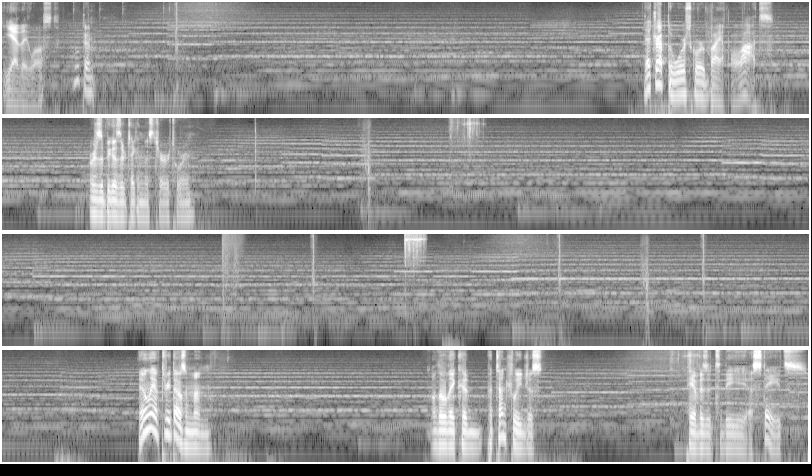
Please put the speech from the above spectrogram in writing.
Yeah, they lost. Okay. That dropped the war score by a lot. Or is it because they're taking this territory? They only have 3,000 men. Although they could potentially just pay a visit to the estates.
